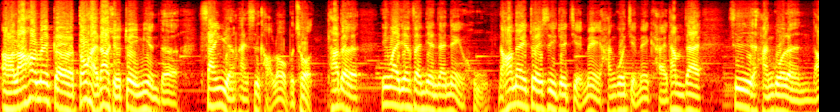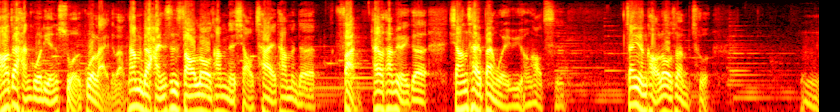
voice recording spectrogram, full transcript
啊，然后那个东海大学对面的三元韩式烤肉不错，它的另外一间分店在内湖。然后那一对是一对姐妹，韩国姐妹开，他们在。是韩国人，然后在韩国连锁过来的吧？他们的韩式烧肉、他们的小菜、他们的饭，还有他们有一个香菜拌尾鱼，很好吃。三元烤肉算不错。嗯，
